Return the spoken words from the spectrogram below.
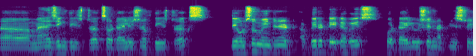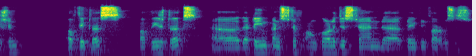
uh, managing these drugs or dilution of these drugs. They also maintain an updated database for dilution administration of the drugs of these drugs. Uh, the team consists of oncologists and uh, clinical pharmacists.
